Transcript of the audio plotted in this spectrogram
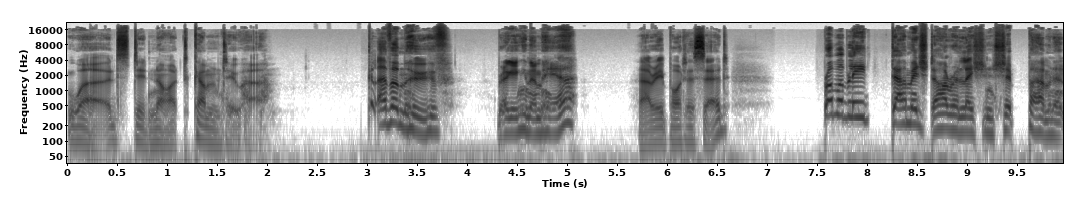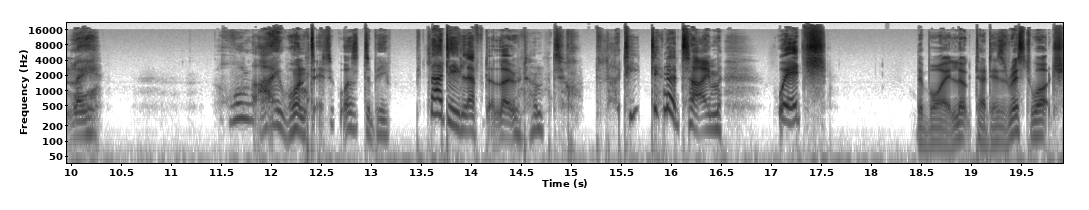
Words did not come to her. Clever move, bringing them here, Harry Potter said. Probably damaged our relationship permanently. All I wanted was to be bloody left alone until bloody dinner time, which. The boy looked at his wristwatch.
